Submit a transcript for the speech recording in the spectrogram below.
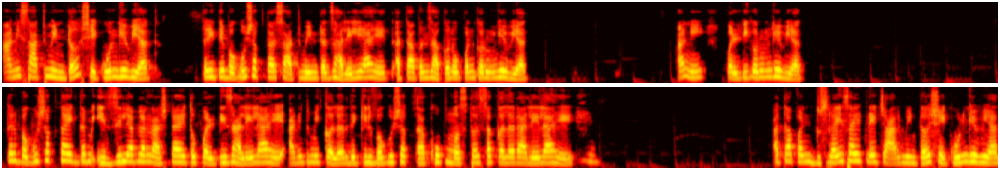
आणि सात मिनटं शेकवून घेऊयात. तर इथे बघू शकता सात मिनटं झालेली आहेत. आता आपण झाकण ओपन करून घेऊयात. आणि पलटी करून घेऊयात. तर बघू शकता एकदम इझिली आपला नाश्ता आहे तो पलटी झालेला आहे आणि तुम्ही कलर देखील बघू शकता खूप मस्त असा कलर आलेला आहे. आता आपण दुसऱ्याही साईडने चार मिनटं शेकवून घेऊयात.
